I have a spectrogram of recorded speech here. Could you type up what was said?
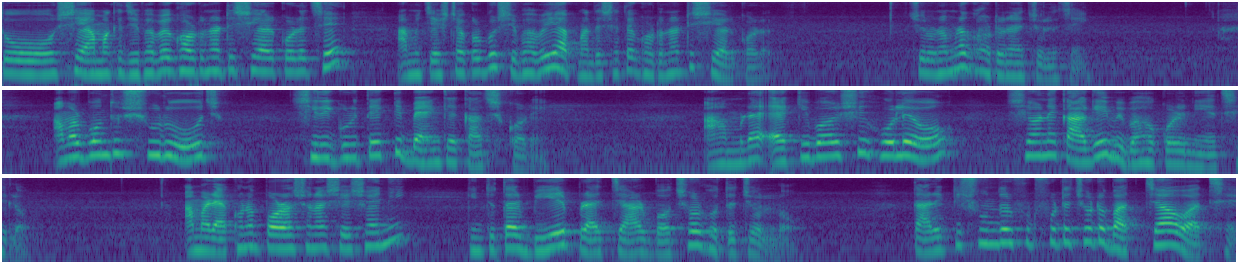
তো সে আমাকে যেভাবে ঘটনাটি শেয়ার করেছে, আমি চেষ্টা করব সেভাবেই আপনাদের সাথে ঘটনাটি শেয়ার করার। চলুন আমরা ঘটনায় চলে যাই। আমার বন্ধু সুরুজ শিলিগুড়িতে একটি ব্যাংকে কাজ করে। আমরা একই বয়সী হলেও সে অনেক আগেই বিবাহ করে নিয়েছিল। আমার এখনও পড়াশোনা শেষ হয়নি, কিন্তু তার বিয়ের প্রায় চার বছর হতে চলল। তার একটি সুন্দর ফুটফুটে ছোট বাচ্চাও আছে।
